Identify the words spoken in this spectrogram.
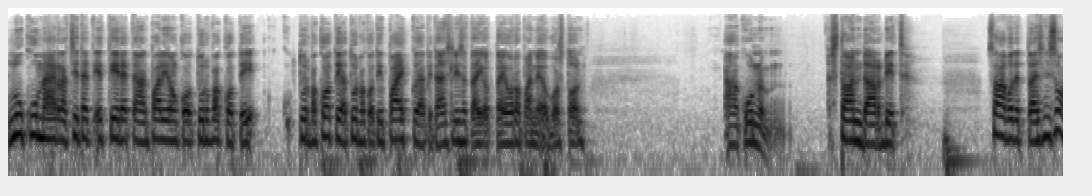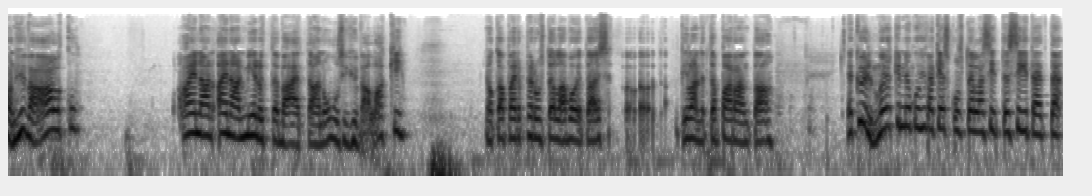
lukumäärät, sitä että tiedetään paljonko turvakoti, turvakoti ja turvakotipaikkoja pitäisi lisätä, jotta Euroopan neuvoston kun standardit saavutettaisiin, niin se on hyvä alku. Aina on, aina on miellyttävää, että on uusi hyvä laki, jonka perusteella voitaisiin tilannetta parantaa. Ja kyllä myöskin on hyvä keskustella sitten siitä, että,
